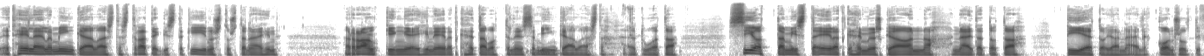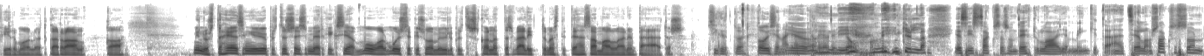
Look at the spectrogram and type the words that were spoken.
että heillä ei ole minkäänlaista strategista kiinnostusta näihin rankingeihin, eivätkä he tavoittele niissä minkäänlaista tuota, sijoittamista, eivätkä he myöskään anna näitä tota, tietoja näille konsulttifirmoille, jotka rankkaa. Minusta Helsingin yliopistossa esimerkiksi ja muualla, muissakin Suomen yliopistossa kannattaisi välittömästi tehdä samanlainen päätös. Siirtyä toisen ajattelijoiden Joo, niin, niin, kyllä. Ja siis Saksassa on tehty laajemminkin tämä. Että siellä on, Saksassa on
